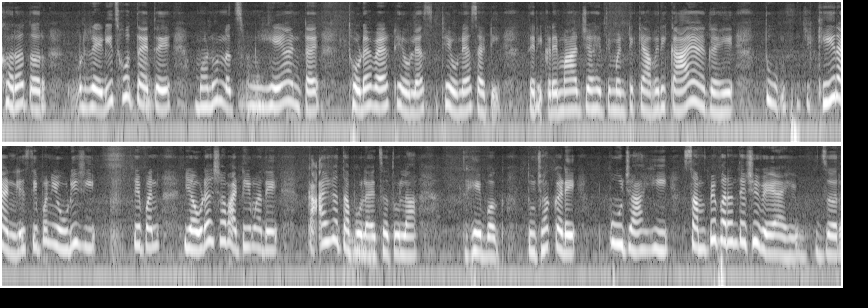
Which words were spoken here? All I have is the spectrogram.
खरं तर रेडीच होत आहे ते. म्हणूनच मी हे आणतं आहे थोड्या वेळ ठेवल्यास ठेवण्यासाठी. तर इकडे मा जी आहे ती म्हणते कावेरी काय आहे गं हे? तू जी खीर आणलीस ती पण एवढीशी. ते पण एवढ्याशा वाटीमध्ये. काय आता बोलायचं तुला? हे बघ तुझ्याकडे पूजा ही संपेपर्यंतची वेळ आहे. जर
